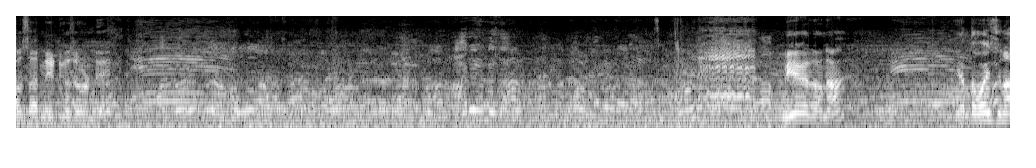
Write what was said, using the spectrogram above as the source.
ఒకసారి నీట్గా చూడండి. మీరే కదన్నా ఎంత వయసునా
